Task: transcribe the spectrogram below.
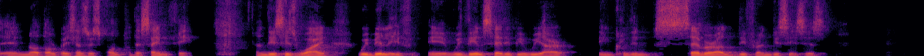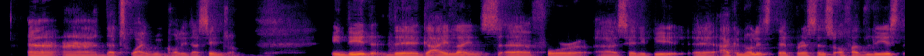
uh, not all patients respond to the same thing. And this is why we believe uh, within CDP we are including several different diseases. Uh, and that's why we call it a syndrome. Indeed, the guidelines uh, for uh, CIDP uh, acknowledge the presence of at least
